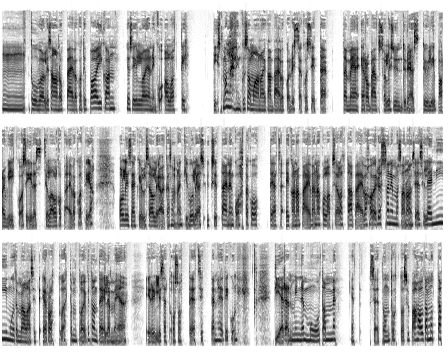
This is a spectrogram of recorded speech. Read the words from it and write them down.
mm, Tuve oli saanut päiväkotipaikan jo silloin ja niin kuin aloitti tismalle niin kuin samaan aikaan päiväkodissa, kun sitten tai meidän eropäätös oli syntynyt ja sitten yli pari viikkoa siitä sitten sillä alkoi päiväkoti. Ja oli se kyllä, se oli aika semmoinen kivulias yksittäinen kohta, kun tiedätkö, ekana päivänä, kun lapsi aloittaa päivähoidossa, niin mä sanon siellä silleen, niin muuten me ollaan sitten erottu, että mä toivitan teille meidän erilliset osoitteet sitten heti, kun tiedän minne muutamme. Että se tuntuu tosi pahalta, mutta,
